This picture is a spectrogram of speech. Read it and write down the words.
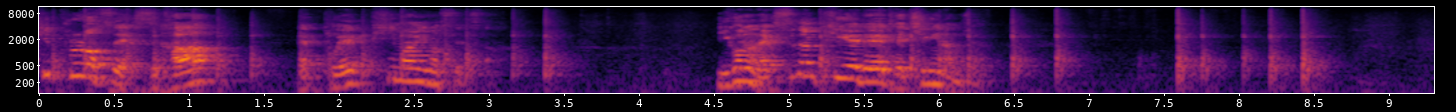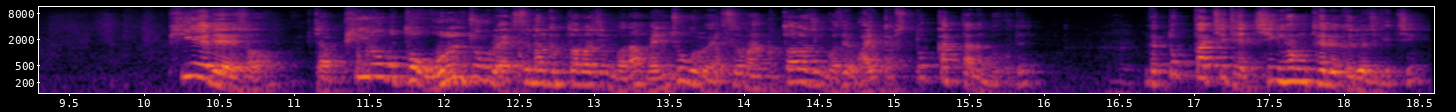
p 플러스 x가 f의 p 마이너스 x다. 이거는 x는 p에 대해 대칭인 함수야. p에 대해서 자 P로부터 오른쪽으로 X만큼 떨어진 거나 왼쪽으로 X만큼 떨어진 것의 Y값이 똑같다는 거거든. 그러니까 똑같이 대칭 형태를 그려지겠지.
